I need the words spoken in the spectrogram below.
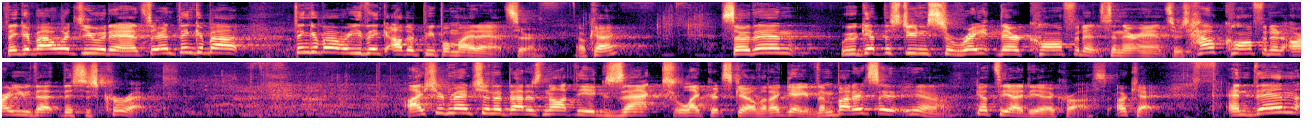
think about what you would answer and think about think about what you think other people might answer, okay? So then we would get the students to rate their confidence in their answers. How confident are you that this is correct? I should mention that that is not the exact Likert scale that I gave them, but it's, you know, gets the idea across. Okay. And then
